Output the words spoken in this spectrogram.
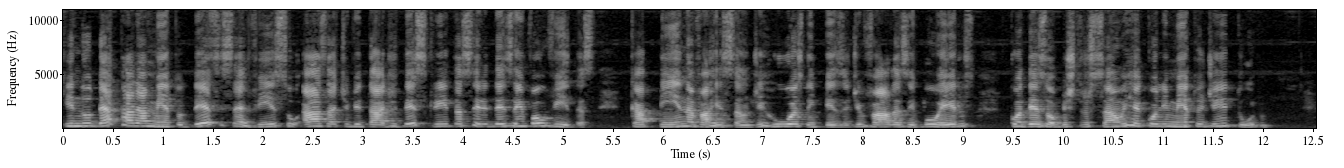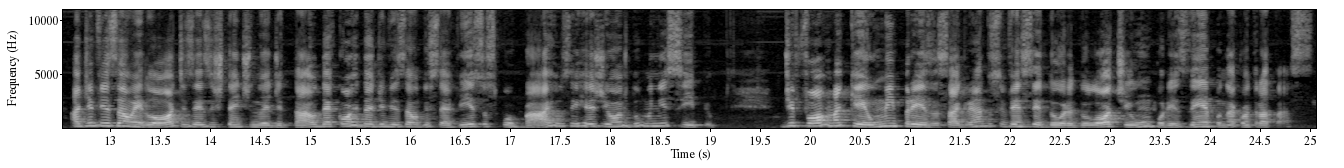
e, no detalhamento desse serviço, as atividades descritas serem desenvolvidas: capina, varrição de ruas, limpeza de valas e bueiros, com desobstrução e recolhimento de entulho. A divisão em lotes existente no edital decorre da divisão dos serviços por bairros e regiões do município, de forma que uma empresa sagrando-se vencedora do lote 1, por exemplo, na contratação,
